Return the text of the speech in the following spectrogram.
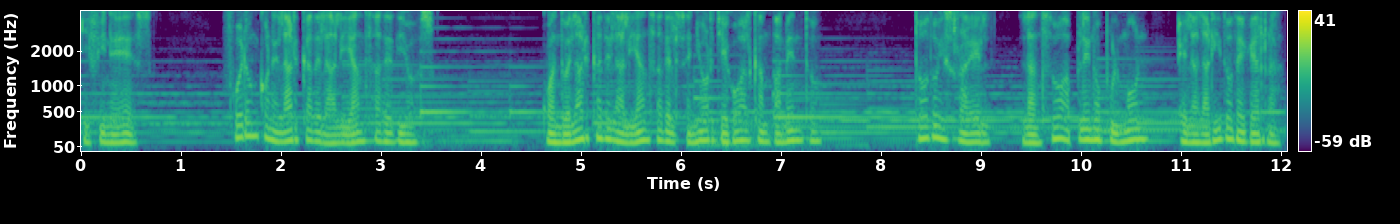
y Fineés, fueron con el arca de la alianza de Dios. Cuando el arca de la alianza del Señor llegó al campamento, todo Israel lanzó a pleno pulmón el alarido de guerra,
